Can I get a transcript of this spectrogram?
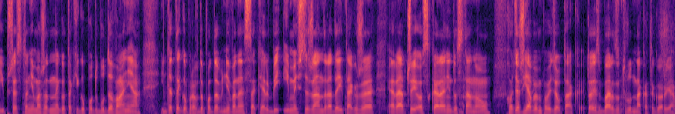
i przez to nie ma żadnego takiego podbudowania. I dlatego prawdopodobnie Vanessa Kirby i myślę, że Andra Day także raczej Oscara nie dostaną. Chociaż ja bym powiedział tak, to jest bardzo trudna kategoria,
